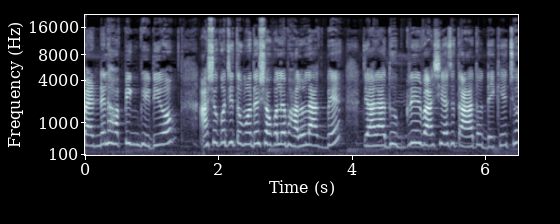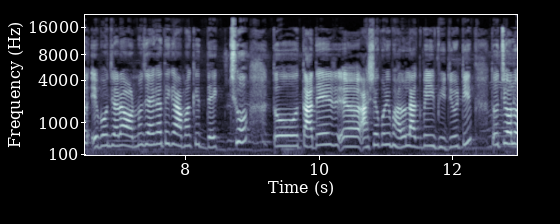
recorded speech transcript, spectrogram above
প্যান্ডেল হপিং ভিডিও। আশা করছি তোমাদের সকলে ভালো লাগবে। যারা ধূপগুড়ির বাসী আছে, তারা তো দেখেছ এবং যারা অন্য জায়গা থেকে আমাকে দেখছ, তো তাদের আশা করি ভালো লাগবে এই ভিডিওটি। তো চলো,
